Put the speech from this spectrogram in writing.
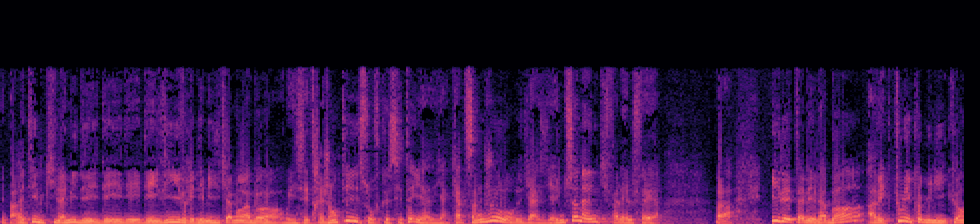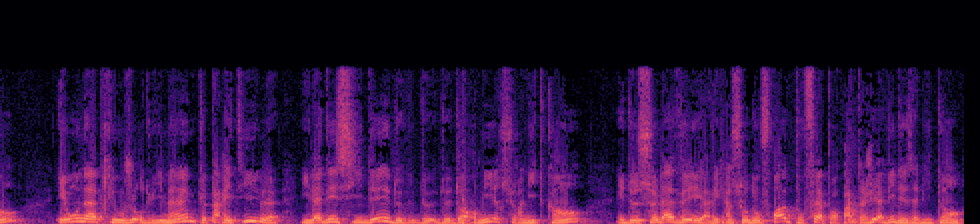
Et paraît-il qu'il a mis des, vivres et des médicaments à bord. Oui, c'est très gentil, sauf que c'était il y a, a 4-5 jours, il y a, il y a une semaine qu'il fallait le faire. Voilà. Il est allé là-bas avec tous les communicants. Et on a appris aujourd'hui même que, paraît-il, il a décidé de, dormir sur un lit de camp et de se laver avec un seau d'eau froide pour faire, partager la vie des habitants.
